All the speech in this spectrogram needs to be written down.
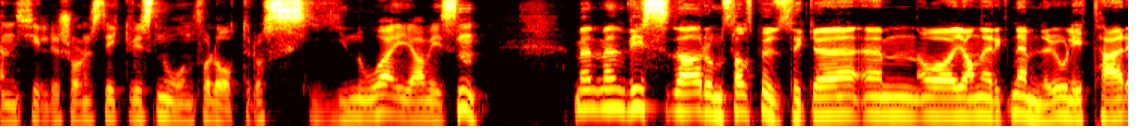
enkildejournalistikk hvis noen får lov til å si noe i avisen. Men, men hvis da Romsdals Budstikke, og Jan Erik nevner jo litt her,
